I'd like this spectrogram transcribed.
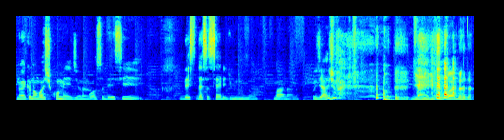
Não é que eu não gosto de comédia. Eu não gosto desse... desse dessa série de menino banana. O Diário de, Divide com banana?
